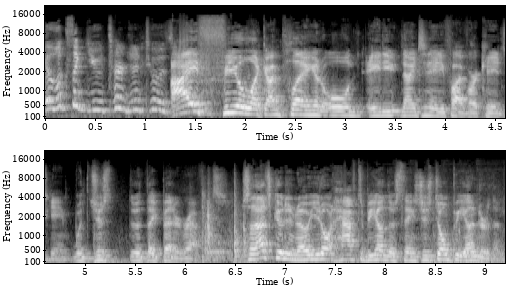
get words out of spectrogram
It looks like you turned into a I feel like I'm playing an old 80, 1985 arcades game with just with like better graphics. So that's good to know. You don't have to be on those things. Just don't be under them.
